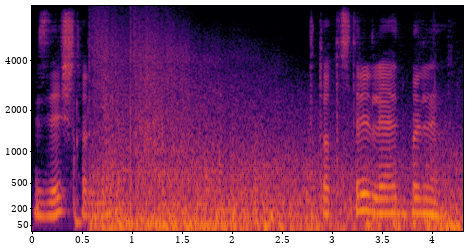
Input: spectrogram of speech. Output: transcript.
Здесь что ли? Кто-то стреляет, блин.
